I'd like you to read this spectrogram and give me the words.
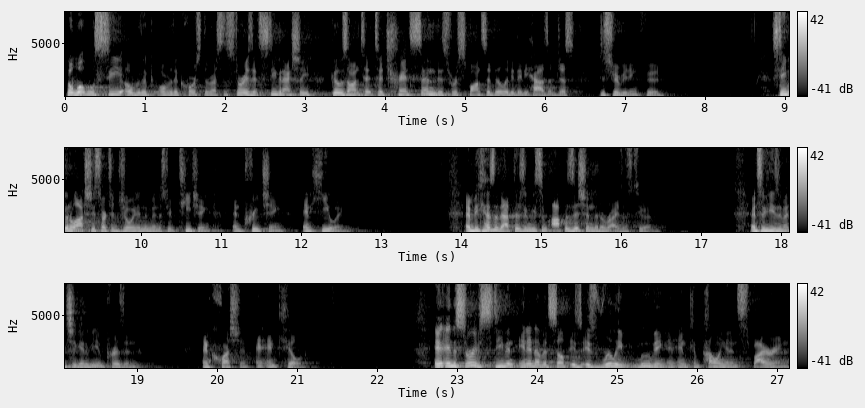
But what we'll see over the, over the course of the rest of the story is that Stephen actually goes on to, to transcend this responsibility that he has of just distributing food. Stephen will actually start to join in the ministry of teaching and preaching and healing. And because of that, there's going to be some opposition that arises to him. And so he's eventually going to be imprisoned and questioned and, and killed. And, and, the story of Stephen, in and of itself, is, is really moving and, and compelling and inspiring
